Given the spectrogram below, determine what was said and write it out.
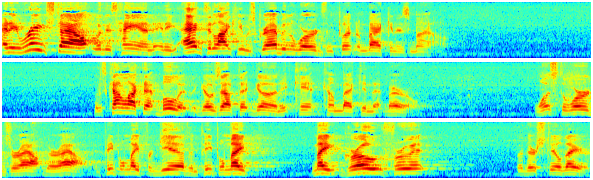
And he reached out with his hand and he acted like he was grabbing the words and putting them back in his mouth. But it's kind of like that bullet that goes out that gun, it can't come back in that barrel. Once the words are out, they're out. And people may forgive and people may, may grow through it, but they're still there.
